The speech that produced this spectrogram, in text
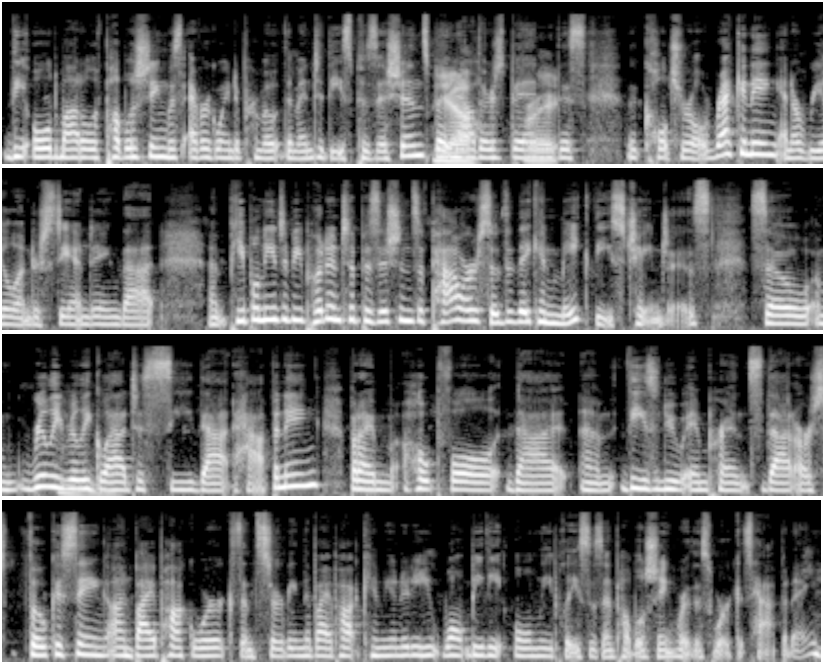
the old model of publishing was ever going to promote them into these positions but Yeah, now there's been right. this cultural reckoning and a real understanding that um, people need to be put into positions of power so that they can make these changes so i'm really really Hmm. glad to see that happening but i'm hopeful that um, these new imprints that are focusing on bipoc works and serving the bipoc community won't be the only places in publishing where this work is happening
